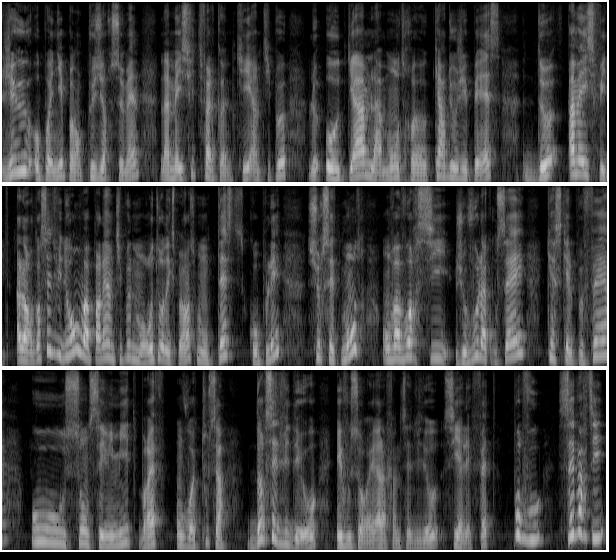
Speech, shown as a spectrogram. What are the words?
J'ai eu au poignet pendant plusieurs semaines la Amazfit Falcon, qui est un petit peu le haut de gamme, la montre euh, cardio GPS de Amazfit. Alors dans cette vidéo, on va parler un petit peu de mon retour d'expérience, mon test complet sur cette montre. On va voir si je vous la conseille, qu'est-ce qu'elle peut faire, où sont ses limites, bref, on voit tout ça dans cette vidéo et vous saurez à la fin de cette vidéo si elle est faite pour vous. C'est parti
